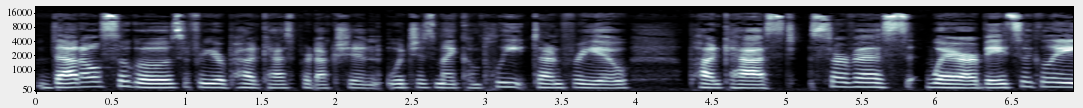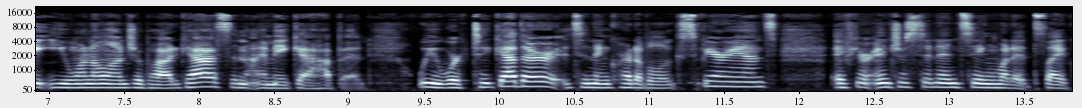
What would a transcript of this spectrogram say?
That also goes for your podcast production, which is my complete done for you podcast service where basically you want to launch a podcast and I make it happen. We work together. It's an incredible experience. If you're interested in seeing what it's like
